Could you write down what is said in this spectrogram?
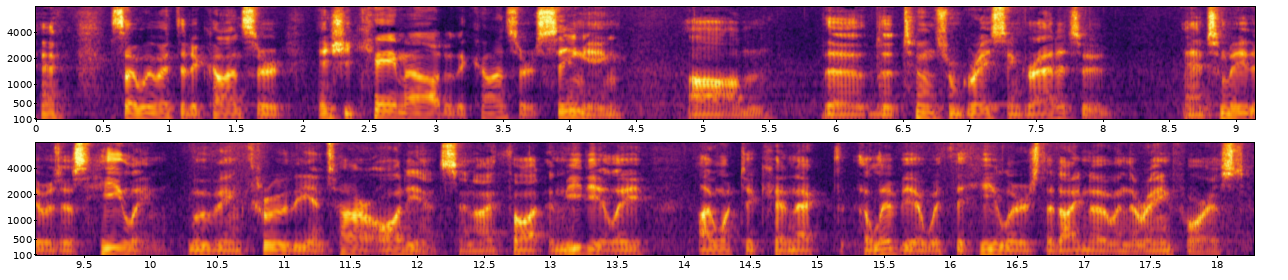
so we went to the concert, and she came out of the concert singing. Um, the, the tunes from Grace and Gratitude. And to me, there was this healing moving through the entire audience. And I thought immediately, I want to connect Olivia with the healers that I know in the rainforest.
